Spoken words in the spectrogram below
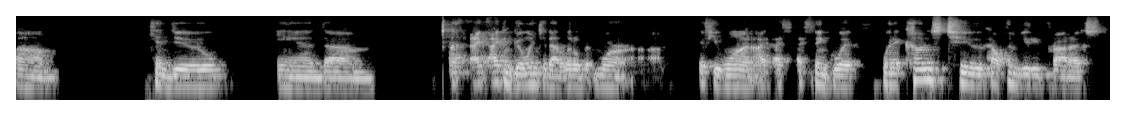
um, can do, and um, I, I, can go into that a little bit more uh, if you want. I, I think what when it comes to health and beauty products,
